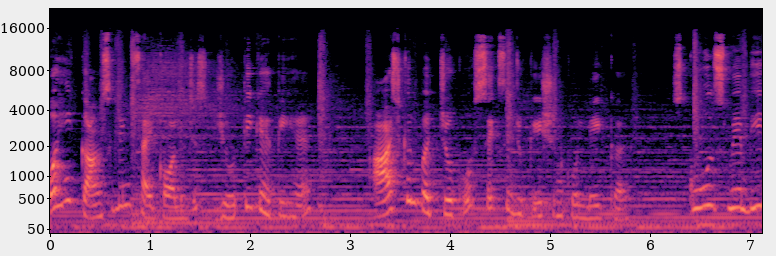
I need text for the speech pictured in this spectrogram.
वहीं काउंसलिंग साइकोलॉजिस्ट ज्योति कहती हैं, आजकल बच्चों को सेक्स एजुकेशन को लेकर स्कूल्स में भी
